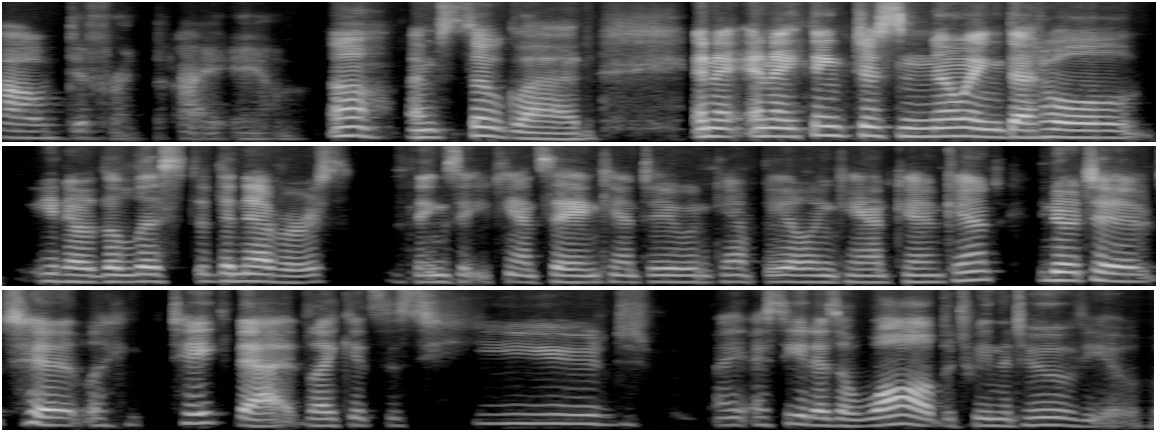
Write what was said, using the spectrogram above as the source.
how different I am. Oh, I'm so glad. And I and I think just knowing that whole, you know, the list of the nevers, the things that you can't say and can't do and can't feel and can't can can't you know to to like take that like it's this huge I, I see it as a wall between the two of you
